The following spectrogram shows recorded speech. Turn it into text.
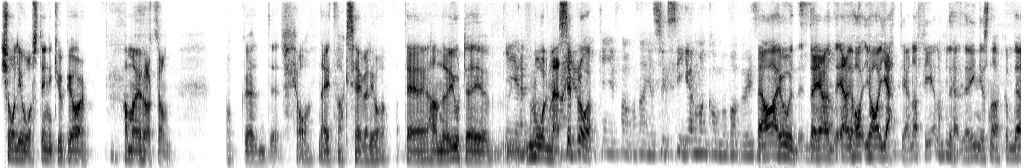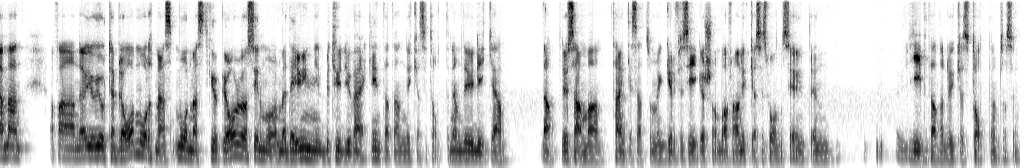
Charlie Austin i QPR har man ju hört om. Och eh, det, ja, nej tack säger väl jag. Det, han har ju gjort det det målmässigt bra. gör- kan ge fan han gör succé om man kommer bara för vissa. Ja, jo, det, jag, jag, har- jag har jättegärna fel om det. Det är inget snack om det. Men fan, han har ju gjort det bra målmässigt, målmässigt QPR och sin mål. Men det är ju ingen, betyder ju verkligen inte att han lyckas i Tottenham. Det är ju lika... Ja, det är samma tankesätt som Gylfi Sigurdsson. Bara för att han lyckas i Swansea är inte en, givet att han lyckas i Tottenham. Så att säga.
